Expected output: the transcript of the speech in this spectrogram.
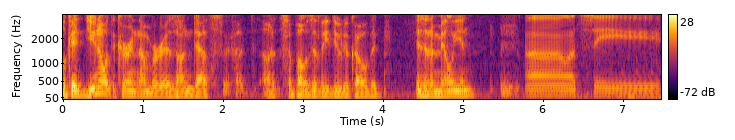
Okay, do you know what the current number is on deaths uh, uh, supposedly due to COVID? Is it a million? Uh, let's see.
